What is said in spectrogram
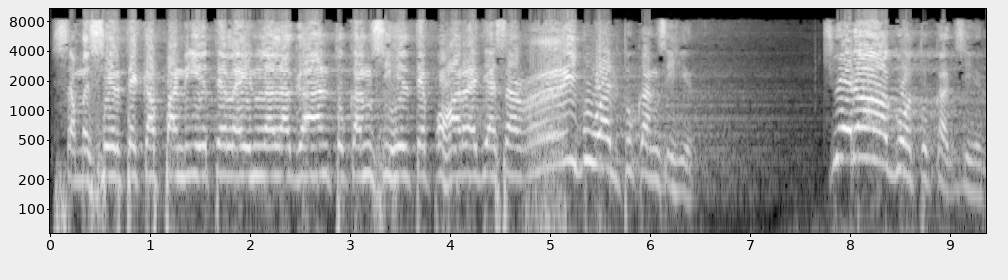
Samesir teh kapan ieu teh lain lalagaan tukang sihir teh pohara jasa ribuan tukang sihir. Jerago tukang sihir.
